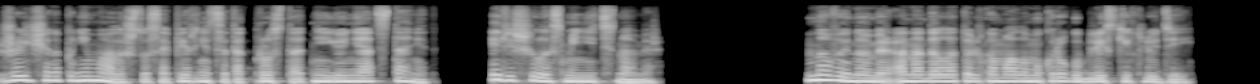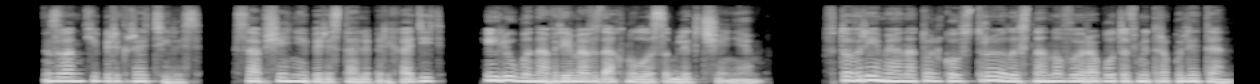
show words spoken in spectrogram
Женщина понимала, что соперница так просто от нее не отстанет, и решила сменить номер. Новый номер она дала только малому кругу близких людей. Звонки прекратились, сообщения перестали приходить, и Люба на время вздохнула с облегчением. В то время она только устроилась на новую работу в метрополитен.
